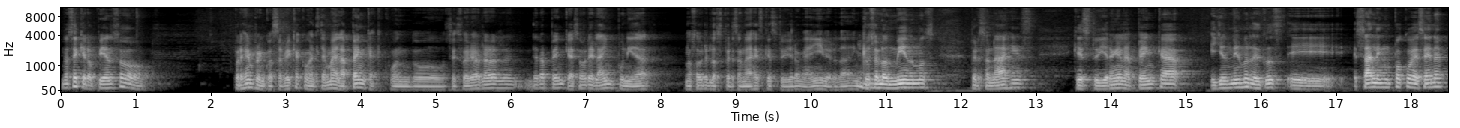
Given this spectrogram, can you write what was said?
No sé, que lo pienso, por ejemplo, en Costa Rica con el tema de la penca, que cuando se suele hablar de la penca es sobre la impunidad, no sobre los personajes que estuvieron ahí, ¿verdad? Incluso los mismos personajes que estuvieron en la penca ellos mismos les gusta, eh, salen un poco de escena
